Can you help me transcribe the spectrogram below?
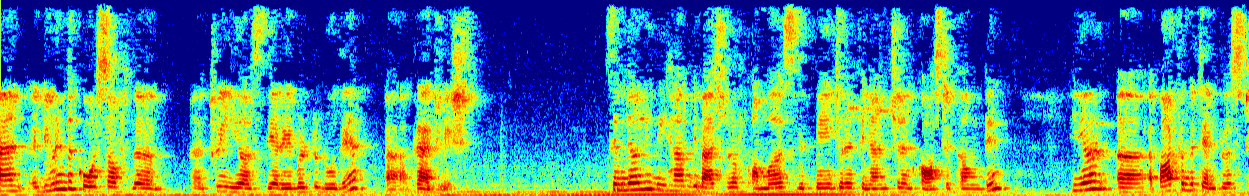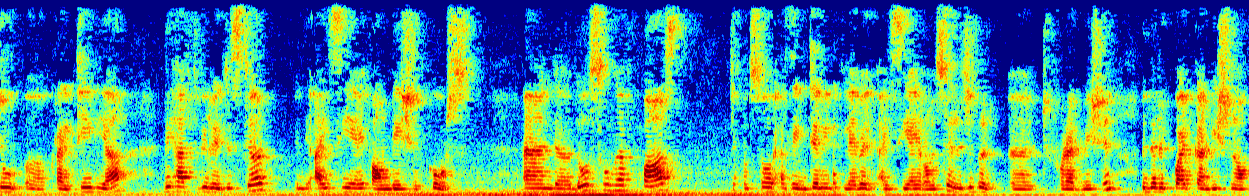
and during the course of the uh, three years they are able to do their graduation. Similarly, we have the Bachelor of Commerce with major in financial and cost accounting. Here, uh, apart from the 10 plus 2 uh, criteria, they have to be registered in the ICAI Foundation course. And uh, those who have passed also as the intermediate level, ICAI are also eligible uh, for admission with the required condition of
